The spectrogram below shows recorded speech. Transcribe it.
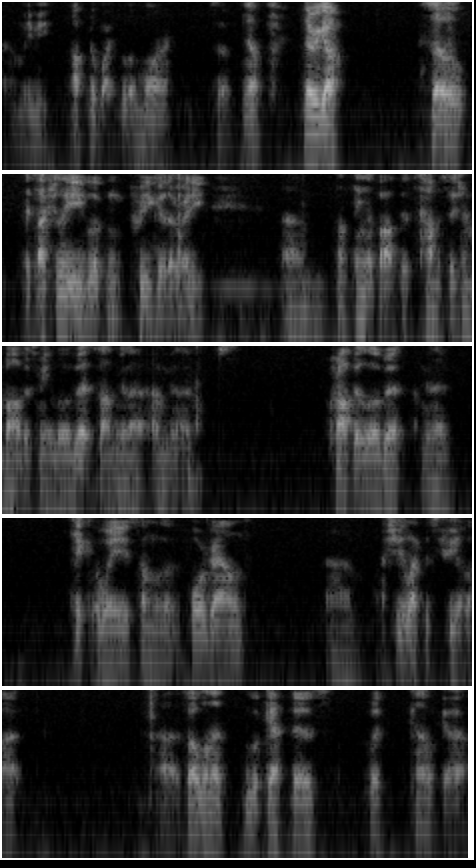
Uh, maybe up the whites a little more. So, you know, there we go. So it's actually looking pretty good already. Um, something about this composition bothers me a little bit, so I'm gonna I'm gonna just crop it a little bit. I'm gonna take away some of the foreground. Um, I actually like this tree a lot. Uh, so I want to look at this with kind of like a,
